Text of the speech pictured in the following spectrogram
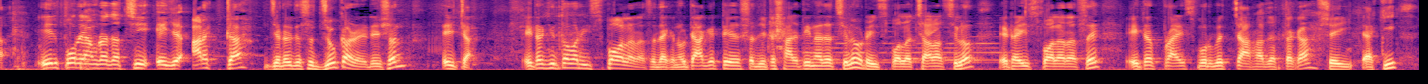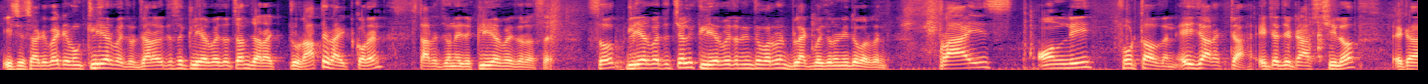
এরপরে আমরা যাচ্ছি, এই যে আরেকটা, যেটা হচ্ছে জোকার এডিশন এইটা। এটা কিন্তু আবার স্পলার আছে, দেখেন ওটা আগের যেটা সাড়ে তিন হাজার ছিল, ওটা স্পলার চার ছিল, এটা স্পলার আছে। এটার প্রাইস পড়বে চার হাজার টাকা, সেই একই ইসি সার্টিফাইড এবং ক্লিয়ার বাইজর যারা হইতেছে ক্লিয়ার বাইজর চান, যারা একটু রাতে রাইড করেন, তাদের জন্য এই যে ক্লিয়ার বাইজর আছে। সো ক্লিয়ার বাইজর চাইলে ক্লিয়ার বাইজর নিতে পারবেন ব্ল্যাক বাইজরও নিতে পারবেন। প্রাইস অনলি ফোর এই যে আরেকটা, এটা যেটা আসছিল, এটা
